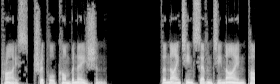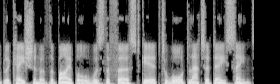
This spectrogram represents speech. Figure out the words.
Price triple combination. The 1979 publication of the Bible was the first geared toward Latter-day Saints.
